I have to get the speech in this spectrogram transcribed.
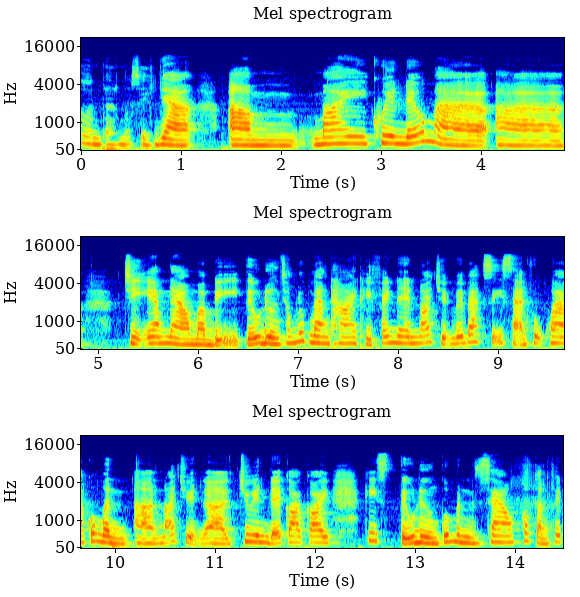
hơn phải không bác sĩ? Dạ. Um, Mai khuyên nếu mà uh, chị em nào mà bị tiểu đường trong lúc mang thai thì phải nên nói chuyện với bác sĩ sản phụ khoa của mình à, nói chuyện à, chuyên để coi coi cái tiểu đường của mình sao có cần phải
